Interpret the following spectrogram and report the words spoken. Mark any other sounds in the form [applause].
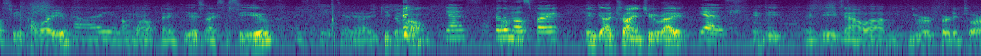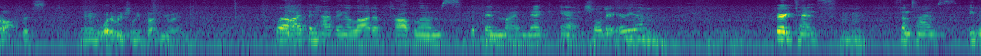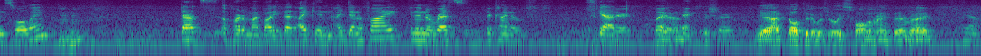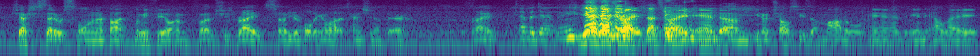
Chelsea. How are you? How are you? I'm Good. well, thank you. It's nice to see you. Nice to see you too. Yeah, you keeping well? [laughs] Yes, for the Uh-huh. most part. In, uh, trying to, right? Yes. Indeed, indeed. Now, um, you were referred into our office, and what originally brought you in? Well, I've been having a lot of problems within my neck and shoulder area. Mm-hmm. Very tense. Mm-hmm. Sometimes even swollen. Mm-hmm. That's a part of my body that I can identify, and then the rest they're kind of scattered. But Yeah. neck for sure. Yeah, I felt that it was really swollen right there, right? Yeah. She actually said it was swollen. I thought, let me feel. And well, she's right. So you're holding a lot of tension up there, right? Evidently. yeah, that's [laughs] right. That's right. And um, you know, Chelsea's a model, and in LA,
